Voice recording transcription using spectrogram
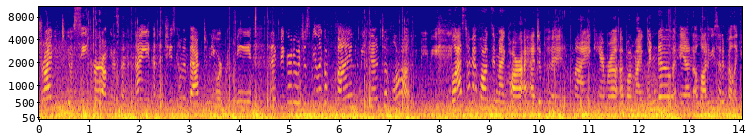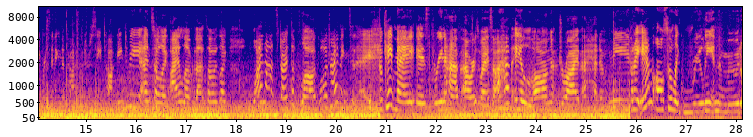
driving to go see her. I'm gonna spend the night and then she's coming back to New York with me and I figured it would just be like a fun weekend to vlog. The last time I vlogged in my car, I had to put my camera up on my window and a lot of you said it felt like you were sitting in the passenger seat talking to me and so like I loved that. So I was like, why not start the vlog while driving today? So Cape May is three and a half hours away, so I have a long drive ahead of me. But I am also like really in the mood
